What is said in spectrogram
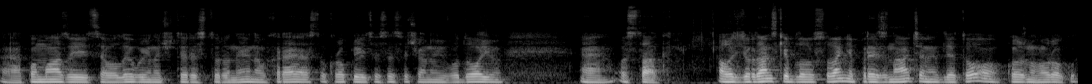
е, помазується оливою на чотири сторони, навхрест, окроплюється все свяченою водою. Е, ось так. А от Йорданське благословення призначене для того кожного року,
